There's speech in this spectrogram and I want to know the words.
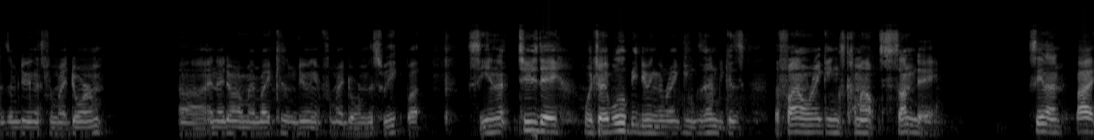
as I'm doing this for my dorm. Uh, and I don't have my mic because I'm doing it for my dorm this week, but see you Tuesday, which I will be doing the rankings then because the final rankings come out Sunday. See you then. Bye.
